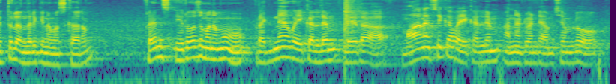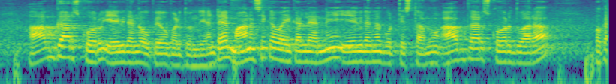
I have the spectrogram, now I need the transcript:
మిత్రులందరికీ నమస్కారం. ఫ్రెండ్స్ ఈరోజు మనము ప్రజ్ఞా వైకల్యం లేదా మానసిక వైకల్యం అన్నటువంటి అంశంలో ఆబ్గార్ స్కోరు ఏ విధంగా ఉపయోగపడుతుంది? అంటే మానసిక వైకల్యాన్ని ఏ విధంగా గుర్తిస్తాము? ఆబ్గార్ స్కోర్ ద్వారా ఒక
